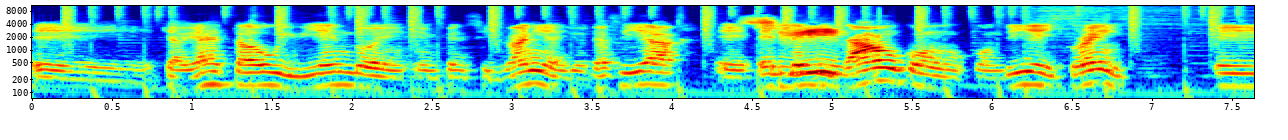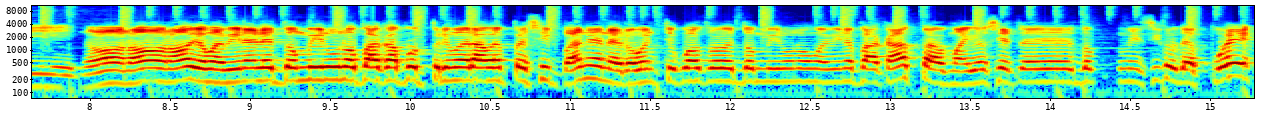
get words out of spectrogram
Eh, que habías estado viviendo en, en Pensilvania. Yo te hacía eh, el Down con, con DJ Crane. Eh, no, no, no, yo me vine en el 2001 para acá por primera vez en Pensilvania, enero 24 del 2001 me vine para acá hasta mayo 7 del 2005, después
